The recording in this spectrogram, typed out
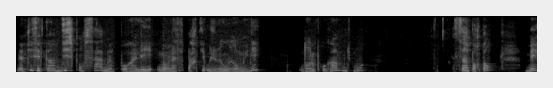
même si c'est indispensable pour aller dans la partie où je vais vous emmener, dans le programme du moins. C'est important, mais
